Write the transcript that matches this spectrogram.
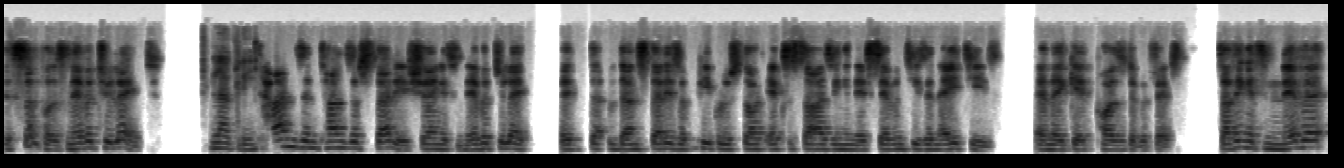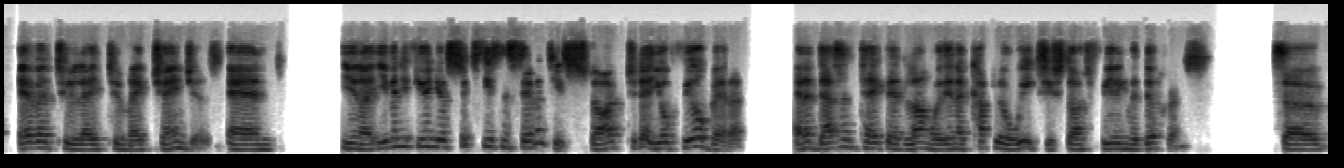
It's simple. It's never too late. Lovely. Tons and tons of studies showing it's never too late. They've done studies of people who start exercising in their 70s and 80s and they get positive effects. So I think it's never, ever too late to make changes. And, you know, even if you're in your 60s and 70s, start today. You'll feel better. And it doesn't take that long. Within a couple of weeks, you start feeling the difference. So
